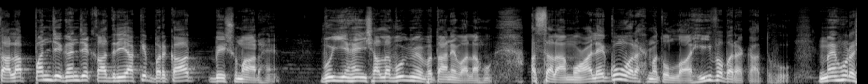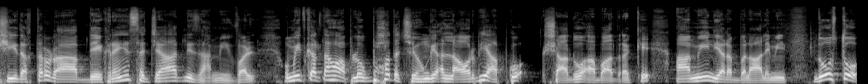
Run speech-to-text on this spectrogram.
ताला पंज गंज कादरिया के बरक़ात बेशुमार हैं। वो ये हैं, इंशाल्लाह, वो भी मैं बताने वाला हूँ। असलकम वरहमतुल्लाहि वबरक मैं हूँ रशीद अख्तर और आप देख रहे हैं सज्जाद निज़ामी वर्ल्ड। उम्मीद करता हूँ आप लोग बहुत अच्छे होंगे। अल्लाह और भी आपको शादो आबाद रखे। आमीन या रब्बल आलमीन। दोस्तों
